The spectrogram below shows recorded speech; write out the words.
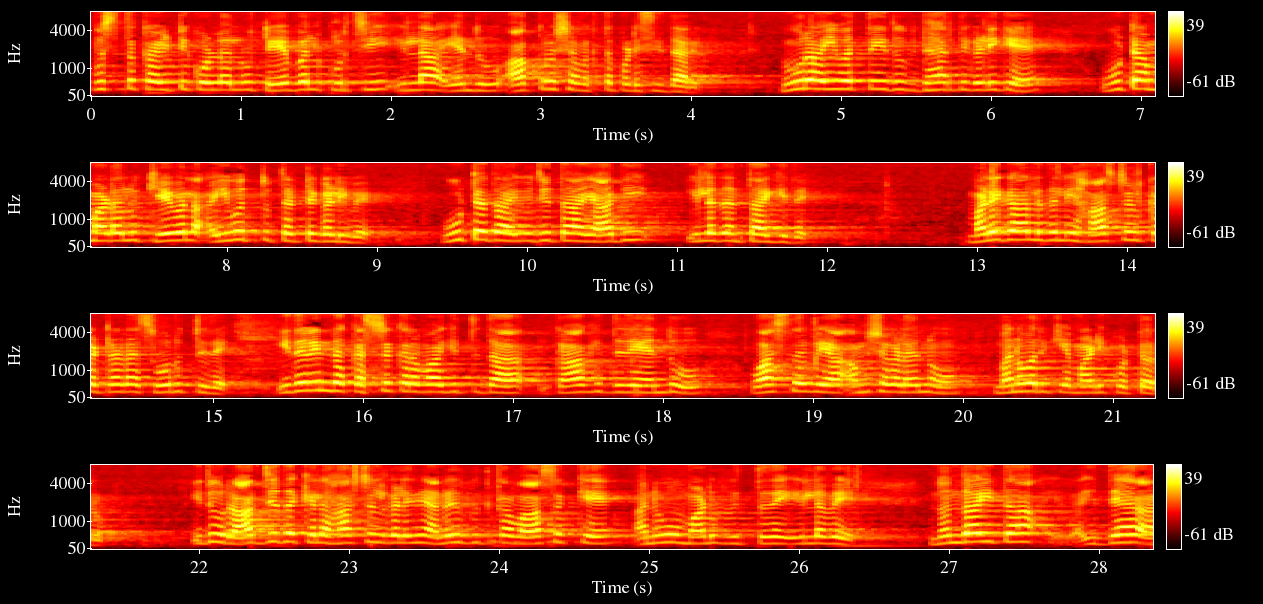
ಪುಸ್ತಕ ಇಟ್ಟುಕೊಳ್ಳಲು ಟೇಬಲ್, ಕುರ್ಚಿ ಇಲ್ಲ ಎಂದು ಆಕ್ರೋಶ ವ್ಯಕ್ತಪಡಿಸಿದ್ದಾರೆ. ನೂರ ಐವತ್ತೈದು ವಿದ್ಯಾರ್ಥಿಗಳಿಗೆ ಊಟ ಮಾಡಲು ಕೇವಲ ಐವತ್ತು ತಟ್ಟೆಗಳಿವೆ. ಊಟದ ಯೋಜಿತ ಯಾದಿ ಇಲ್ಲದಂತಾಗಿದೆ. ಮಳೆಗಾಲದಲ್ಲಿ ಹಾಸ್ಟೆಲ್ ಕಟ್ಟಡ ಸೋರುತ್ತಿದೆ. ಇದರಿಂದ ಕಷ್ಟಕರವಾಗಿದ್ದ ಆಗಿದ್ದಿದೆ ಎಂದು ವಾಸ್ತವ್ಯ ಅಂಶಗಳನ್ನು ಮನವರಿಕೆ ಮಾಡಿಕೊಟ್ಟರು. ಇದು ರಾಜ್ಯದ ಕೆಲ ಹಾಸ್ಟೆಲ್ಗಳಿಗೆ ಅನಧಿಕೃತ ವಾಸಕ್ಕೆ ಅನುವು ಮಾಡಿರುತ್ತದೆ ಇಲ್ಲವೇ? ನೋಂದಾಯಿತ ವಿದ್ಯಾ,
